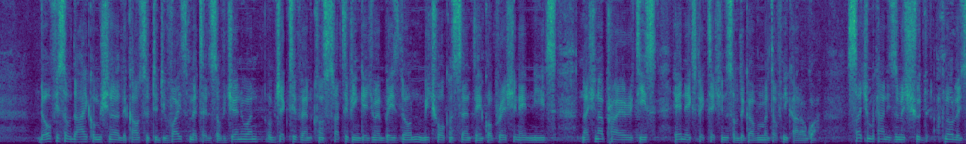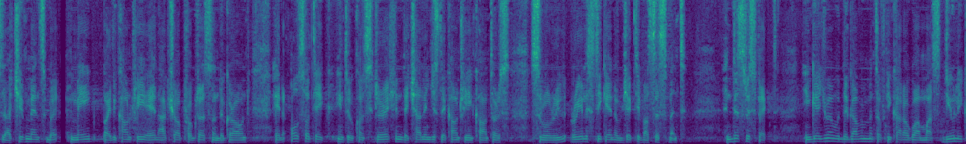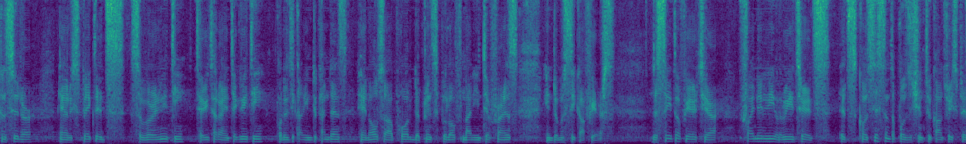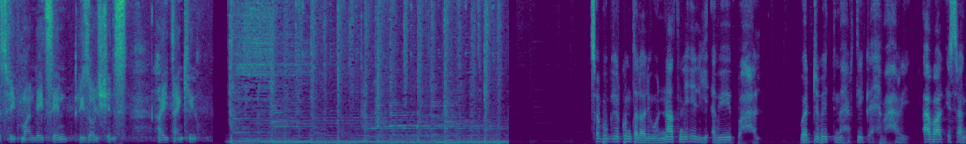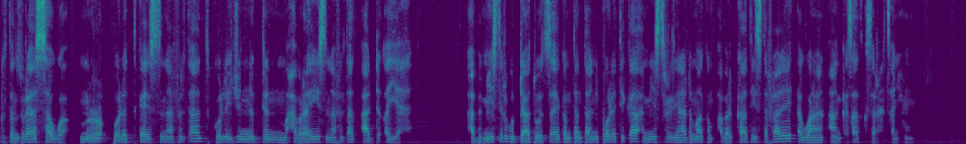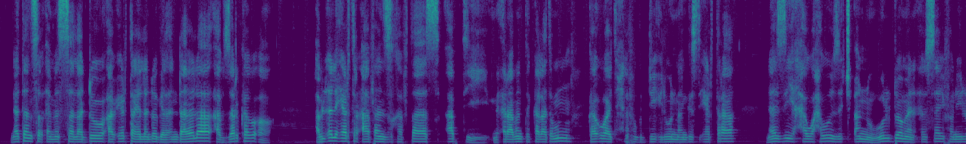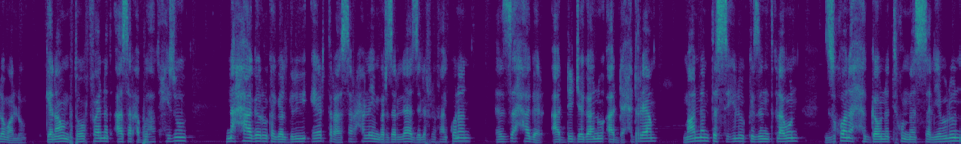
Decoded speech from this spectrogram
the Office of the High Commissioner and the Council to devise methods of genuine, objective and constructive engagement based on mutual consent and cooperation and needs, national priorities and expectations of the government of Nicaragua. Such mechanisms should acknowledge the achievements made by the country and actual progress on the ground and also take into consideration the challenges the country encounters through re realistic and objective assessment. In this respect, engagement with the government of Nicaragua must duly consider and respect its sovereignty, territorial integrity, political independence, and also uphold the principle of non-interference in domestic affairs. The state of Eritrea finally reiterates its consistent opposition to country-specific mandates and resolutions. I thank you. ፅቡቅ ጌርኩም ተላልዩ ናትኒኤል ይአብይ ይበሃል ወዲ ቤት ምሕርቲ ቀይሕ ባሕሪ። ኣባል 22 ዙርያ ሳዋ ምሩቕ ፖለቲካዊ ስነ ፍልጠት ኮሌጅን ንግድን ማሕበራዊ ስነ ፍልጠት ዓዲ ቀይሕ። ኣብ ሚኒስትሪ ጉዳያት ወፃኢ ከም ተንታኒ ፖለቲካ ኣብ ሚኒስትሪ ዜና ድማ ከም ኣበርካቲ ዝተፈላለየ እዋናውያን ኣንቀጻት ክሰርሕ ፀኒሑ ነተን ሰብኣይ መሰላዶ ኣብ ኤርትራ የለንዶ ገለ እንዳበላ ኣብ ዘርከብኦ ኣብ ልዕሊ ኤርትራ ኣፈን ዝኸፍታስ ኣብቲ ምዕራብን ትካላቶምን ካብኡ ኣይትሕልፉ ግዲ ኢሉ እውን መንግስቲ ኤርትራ ነዚ ሓዋሕዊ ዝጨኑ ውልዶ መንእሰይ ፈኒሎም ኣሎ። ገና እውን ብተወፋይነት ኣሰር ኣቦታት ሒዙ ንሓገሩ ከገልግሉ ኤርትራ ስራሕለይ እምበር ዘለያ ዝልፍልፍ ኣይኮነን። እዚ ሃገር ኣዲ ጀጋኑ ኣዲ ሕድርያ ማንም ተስኢሉ ክዝንጥላ እውን ዝኾነ ሕጋውነት ይኹን መሰል የብሉን።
